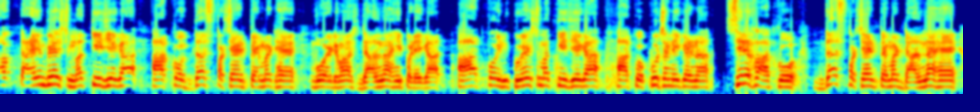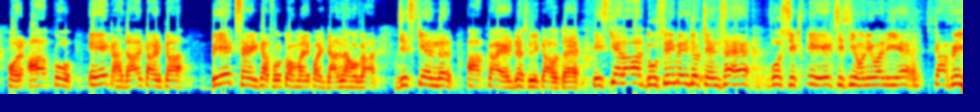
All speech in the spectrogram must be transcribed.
अब टाइम वेस्ट मत कीजिएगा, आपको 10 परसेंट पेमेंट है, वो एडवांस डालना ही पड़ेगा। आप कोई रिक्वेस्ट मत कीजिएगा, आपको कुछ नहीं करना, सिर्फ़ आपको 10 परसेंट पेमेंट डालना है और आपको एक आधार कार्ड का बैक साइड का फ़ोटो हमारे पास डालना होगा, जिसके अंदर आपका एड्रेस लिखा होता है। इसके अलावा दूसरी मेरी जो चेंसा है, वो 68 सीसी होने वाली है। काफ़ी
